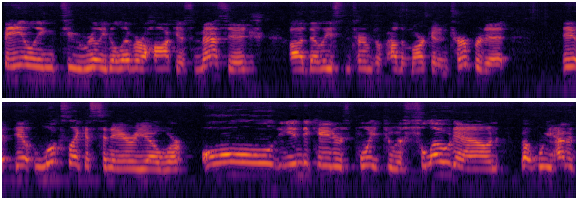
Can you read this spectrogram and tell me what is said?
failing to really deliver a hawkish message, uh, at least in terms of how the market interpreted it, it, it looks like a scenario where all the indicators point to a slowdown, but we have it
